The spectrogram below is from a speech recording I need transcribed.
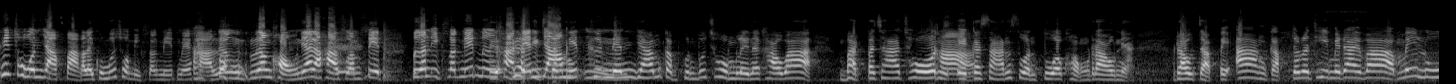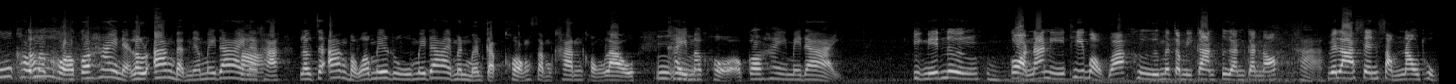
พี่ทูนอยากฝากอะไรคุณผู้ชมอีกสักนิดไหมคะเรื่องเรื่องของเนี่ยแหละค่ะสวมสิทธิ์เตือนอีกสักนิดนึงค่ะเน้เน้นนย้ำย้ำนิดคือเน้นย้ำกับคุณผู้ชมเลยนะคะว่า บัตรประชาชนค่ะ เอกสารส่วนตัวของเราเนี่ยเราจะไปอ้างกับเจ้าหน้าที่ไม่ได้ว่า ไม่รู้เขามาเออขอก็ให้เนี่ยเราอ้างแบบเนี้ยไม่ได้นะคะค่ะเราจะอ้างบอกว่าไม่รู้ไม่ได้มันเหมือนกับของสำคัญของเรา อืม ใครมาขอก็ให้ไม่ได้ อีกนิดนึงอืม ก่อนหน้านี้ที่บอกว่าคือมันจะมีการเตือนกันเนาะ ค่ะ เวลาเซ็นสำเนาถูก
